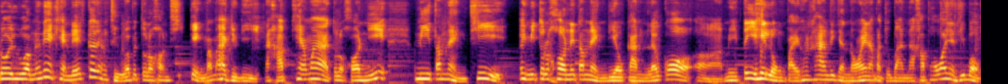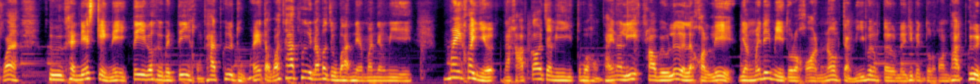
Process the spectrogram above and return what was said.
โดยรวมแล้วเนี่ยแคนเดสก็ยังถือว่าเป็นตัวละครที่เก่งมากๆอยู่ดีนะครับแค่ว่าตัวละครนี้มีตำแหน่งที่เอ้ยมีตัวละครในตำแหน่งเดียวกัน แล้วก็เอ่อมีตี้ให้ลงไปค่อนข้างที่จะน้อยนะปัจจุบันนะครับเพราะว่าอย่างที่บอกว่าคือแคนเดสเก่งในอีกตี้ก็คือเป็นตี้ของธาตุพืชถูกไหมแต่ว่าธาตุพืชณปัจจุบันเนี่ยมันยังมี ไม่ค่อยเยอะนะครับ ก็จะมีตัวของไทนาริทราเวลเลอร์และคอนเล่ยังไม่ได้มีตัวละครนอกจากนี้เพิ่มเติมเลยที่เป็นตัวละครธาตุพืช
